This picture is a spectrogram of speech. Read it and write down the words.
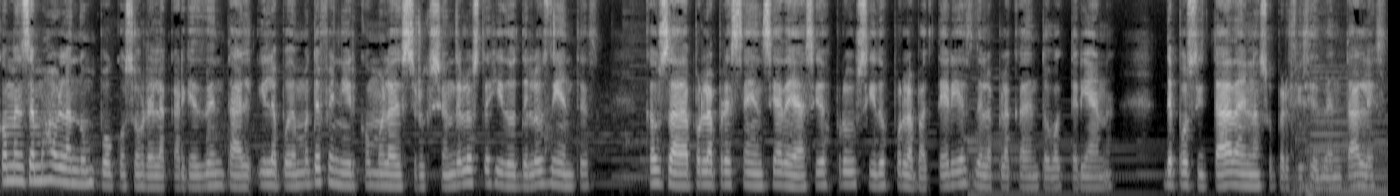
Comencemos hablando un poco sobre la caries dental y la podemos definir como la destrucción de los tejidos de los dientes causada por la presencia de ácidos producidos por las bacterias de la placa dentobacteriana depositada en las superficies dentales.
